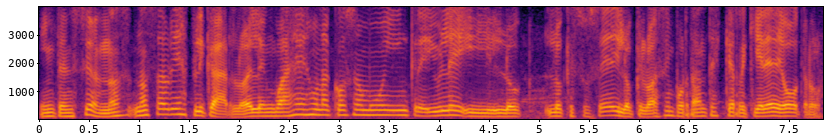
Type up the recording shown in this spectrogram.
intención, no, sabría explicarlo. El lenguaje es una cosa muy increíble y lo, lo, que sucede y lo que lo hace importante es que requiere de otro.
